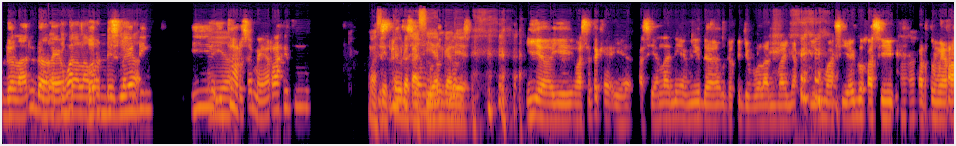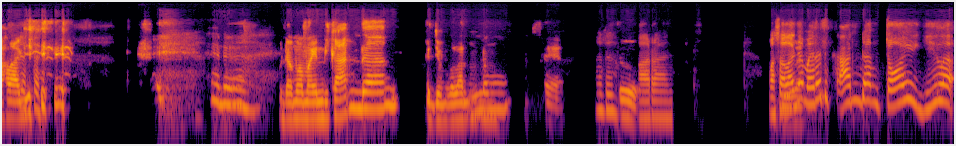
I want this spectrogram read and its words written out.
udah lari udah, udah lewat baru disliding iya, Iya. itu harusnya merah itu Wasitnya udah itu yang kasihan kali ya. iya iya maksudnya kayak ya kasihan lah nih MU udah udah kejebolan banyak ini masih ya gue kasih kartu merah lagi Aduh. udah mau main di kandang kejebolan Mm-mm. 6 Aduh, tuh parah. Masalahnya mainnya di kandang, coy, gila.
